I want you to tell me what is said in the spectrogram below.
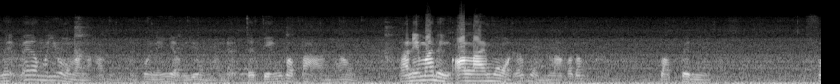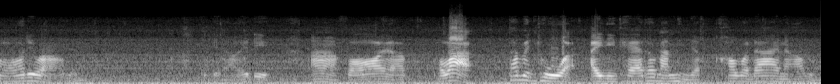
ไม่ไม่ต้องมายุ่งมันหรอกครับผมไอพวกนี้อย่าไปยุ่งมันเดี๋ยวจะเจ๊งเปล่าๆนะครับตอนนี้มาถึงออนไลน์โหมดครับผมเราก็ต้องปรับเป็นฟอร์ดีกว่าครับผมเดี๋ยวเอาให้ดีอ่าฟอร์ครับ เพราะว่าถ้าเป็นทูอะไอดีแท้เท่านั้นถึงจะเข้ามาได้นะครับผม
